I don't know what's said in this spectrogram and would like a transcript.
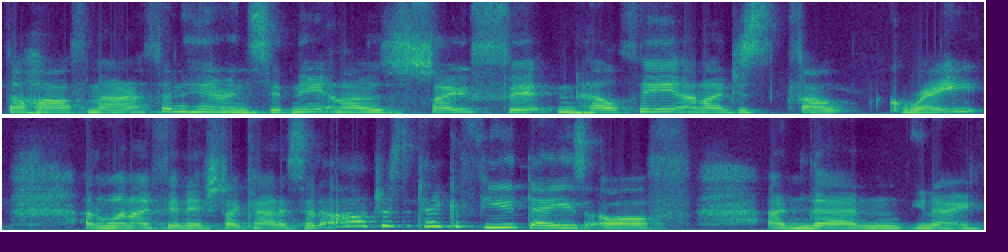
the half marathon here in Sydney, and I was so fit and healthy, and I just felt great. And when I finished, I kind of said, oh, I'll just take a few days off. And then, you know,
